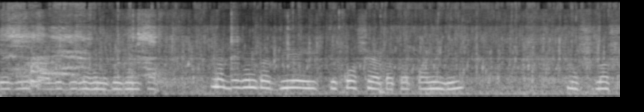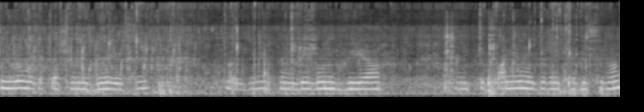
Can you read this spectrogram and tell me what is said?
বেগুনটা আগে দিলে হলো বেগুনটা না, বেগুনটা দিয়ে একটু কষায় তারপর পানি দিই। মশলা সুন্দর মতো কষানো হয়ে গেছে। এখানে বেগুন ধুইয়া একটু পানির মধ্যে রেখে দিয়েছিলাম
